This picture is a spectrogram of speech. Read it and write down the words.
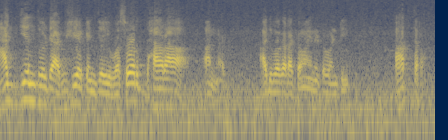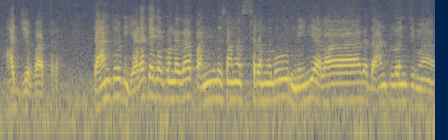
ఆజ్యంతో అభిషేకం చేయి వసోర్ధారా అన్నాడు. అది ఒక రకమైనటువంటి పాత్ర ఆజ్య పాత్ర. దాంతో ఎడతెగకుండా పన్నెండు సంవత్సరములు నెయ్యి అలాగ దాంట్లోంచి మా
